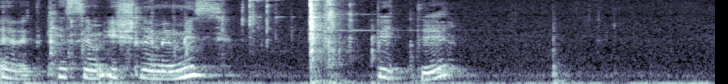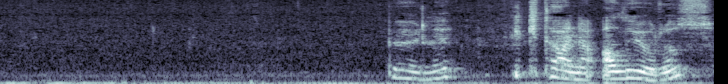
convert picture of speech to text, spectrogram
Evet kesim işlemimiz bitti. Böyle iki tane alıyoruz.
